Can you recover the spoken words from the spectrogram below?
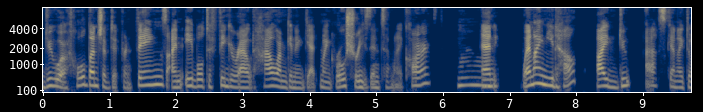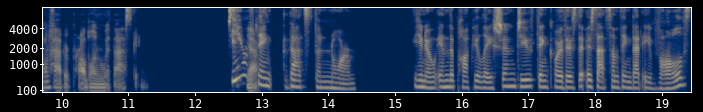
do a whole bunch of different things. I'm able to figure out how I'm going to get my groceries into my car. Mm. And when I need help, I do ask and I don't have a problem with asking. Do you yeah. think that's the norm? You know, in the population? Do you think, or there's, is that something that evolves?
